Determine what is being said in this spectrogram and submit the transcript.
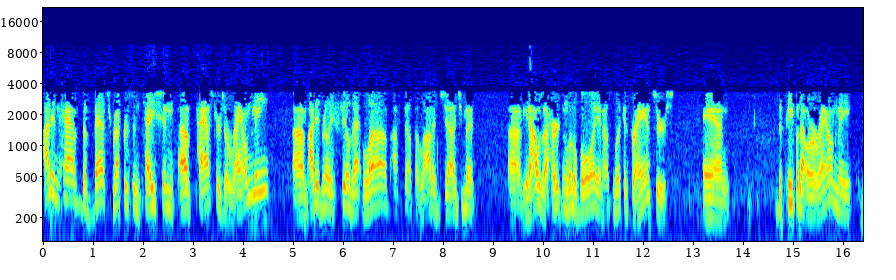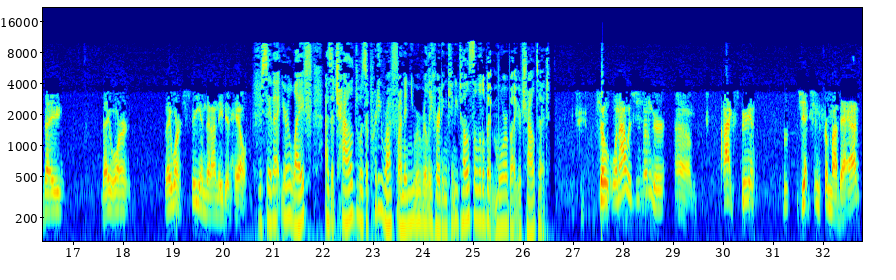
I didn't have the best representation of pastors around me. Um, I didn't really feel that love. I felt a lot of judgment. Um, you know, I was a hurting little boy and I was looking for answers and the people that were around me, they, they weren't they weren't seeing that I needed help. You say that your life as a child was a pretty rough one and you were really hurting. Can you tell us a little bit more about your childhood? So when I was younger, um, I experienced rejection from my dad.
